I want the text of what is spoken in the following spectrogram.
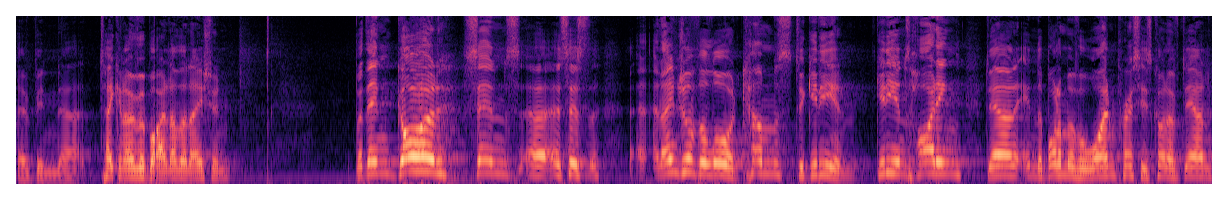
They've been uh, taken over by another nation. But then God sends, uh, it says, an angel of the Lord comes to Gideon. Gideon's hiding down in the bottom of a wine press. He's kind of down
